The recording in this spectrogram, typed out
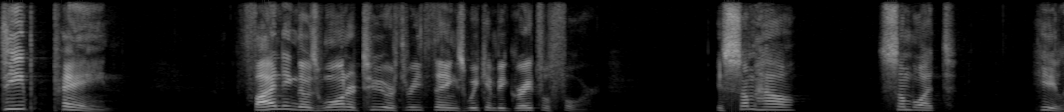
deep pain, finding those one or two or three things we can be grateful for is somehow somewhat healing.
